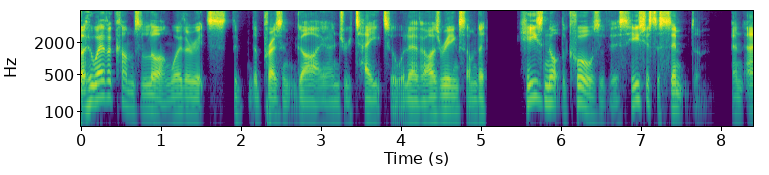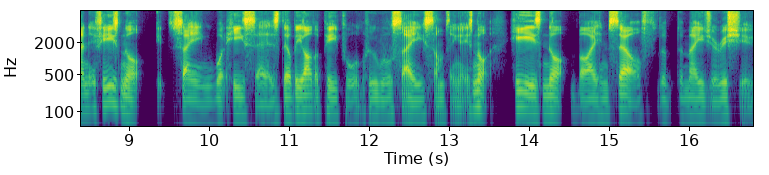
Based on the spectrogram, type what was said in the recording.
But whoever comes along, whether it's the, the present guy, Andrew Tate, or whatever, I was reading somebody, he's not the cause of this. He's just a symptom. And, and if he's not saying what he says, there'll be other people who will say something. It's not, he is not by himself the, the major issue.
